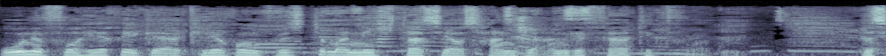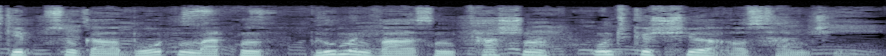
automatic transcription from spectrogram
Ohne vorherige Erklärung wüsste man nicht, dass sie aus Hanji angefertigt wurden. Es gibt sogar Bodenmatten, Blumenvasen, Taschen und Geschirr aus Hanji.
